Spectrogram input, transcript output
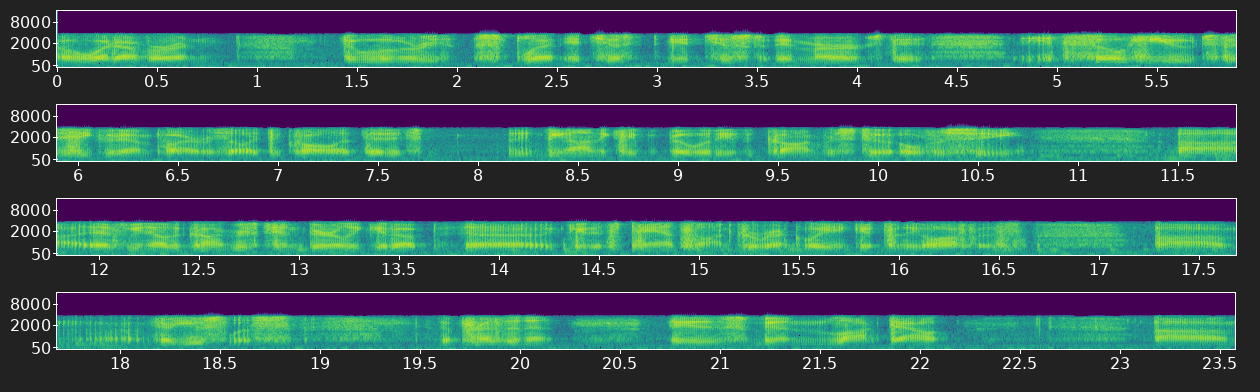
or whatever and delivery split, it just it just emerged. It, it's so huge, the secret empire, as I like to call it, that it's beyond the capability of the Congress to oversee. Uh, as we know, the Congress can barely get up, uh, get its pants on correctly, and get to the office. Um, they're useless. The president has been locked out. Um,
